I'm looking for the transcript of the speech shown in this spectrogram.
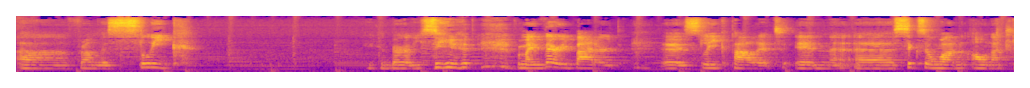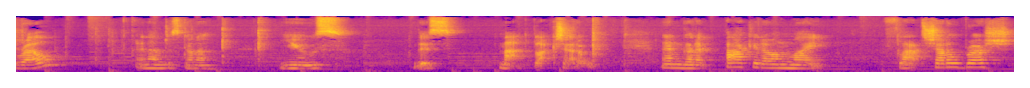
uh, from the Sleek, you can barely see it, from my very battered uh, Sleek palette in uh, 601 Au Naturel and I'm just gonna use this matte black shadow. And I'm gonna pack it on my flat shadow brush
